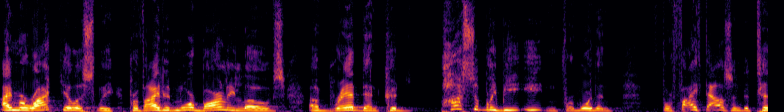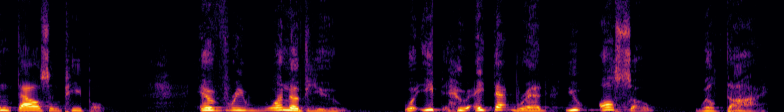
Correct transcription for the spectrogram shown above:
I miraculously provided more barley loaves of bread than could possibly be eaten for more than for 5,000 to 10,000 people. Every one of you will eat, who ate that bread, you also will die.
